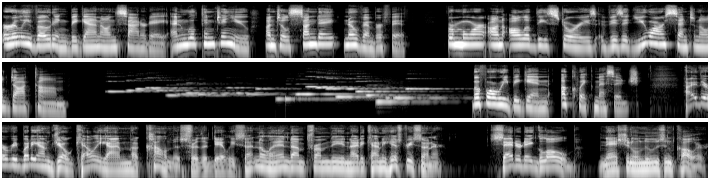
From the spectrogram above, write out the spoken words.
Early voting began on Saturday and will continue until Sunday, November 5th. For more on all of these stories, visit ursentinel.com. Before we begin, a quick message. Hi there, everybody. I'm Joe Kelly. I'm a columnist for the Daily Sentinel, and I'm from the Oneida County History Center. Saturday Globe, National News in Color,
